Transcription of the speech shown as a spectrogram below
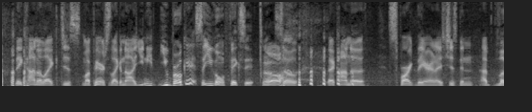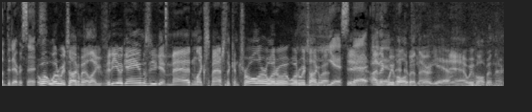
they kind of like just my parents was like, nah, you need you broke it, so you gonna fix it. Oh. So that kind of sparked there, and it's just been I've loved it ever since. What, what are we talking about? Like video games? You get mad and like smash the controller? What are, what are we talking about? Yes, yeah. that I think we've a all been there. yeah. yeah, we've all been there.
